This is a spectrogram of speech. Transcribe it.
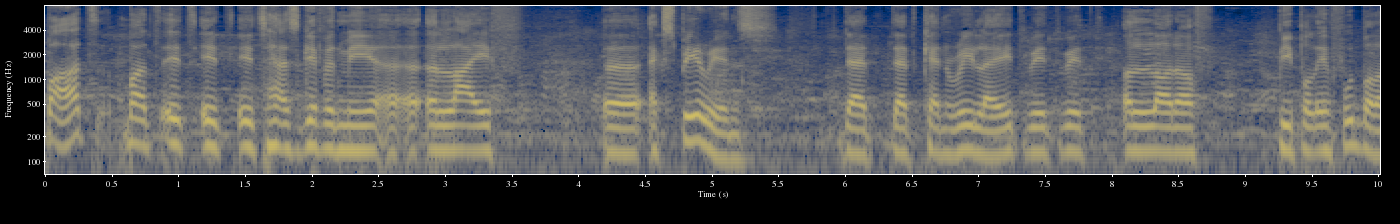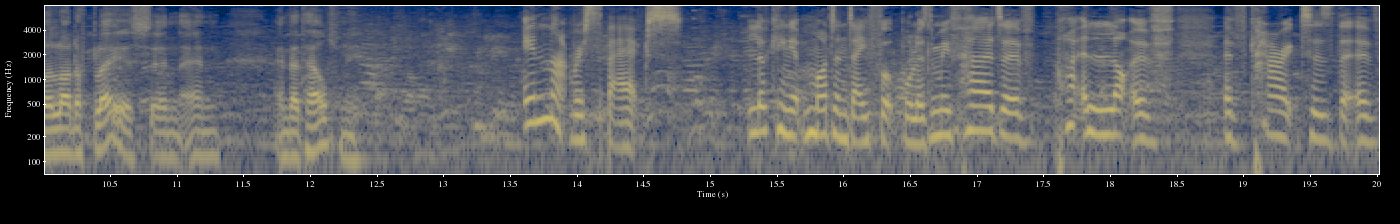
but but it it, it has given me a, a life uh, experience that that can relate with with a lot of people in football, a lot of players, and and and that helps me. In that respect, looking at modern day footballers, and we've heard of quite a lot of, of characters that have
